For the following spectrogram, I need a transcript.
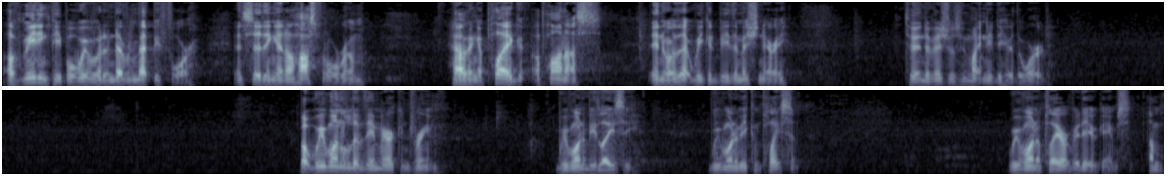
of meeting people we would have never met before and sitting in a hospital room having a plague upon us in order that we could be the missionary to individuals who might need to hear the word. But we want to live the American dream. We want to be lazy. We want to be complacent. We want to play our video games. I'm,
